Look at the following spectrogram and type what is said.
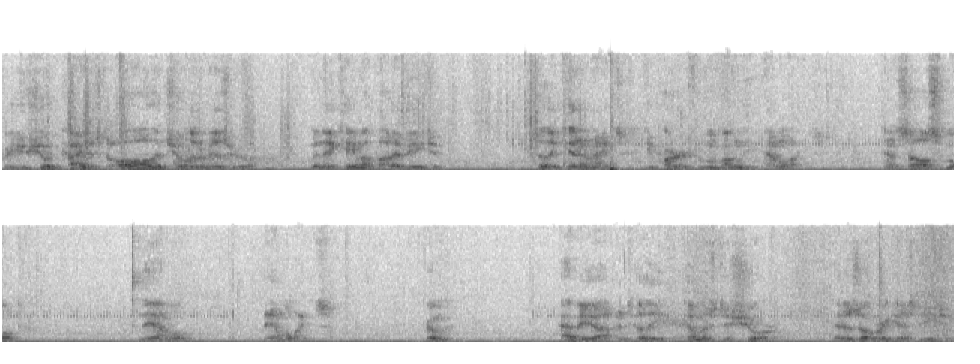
For you showed kindness to all the children of Israel when they came up out of Egypt. So the Canaanites departed from among the Amalekites, and Saul smote the, Amal, the Amalekites from Havilah until he cometh to Shur that is over against Egypt.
